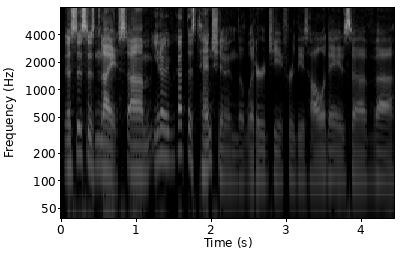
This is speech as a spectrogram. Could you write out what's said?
This this is nice. Um, you know, we've got this tension in the liturgy for these holidays of, uh,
